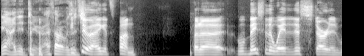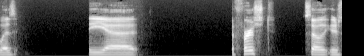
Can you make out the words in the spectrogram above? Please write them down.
Yeah, I did too. I thought it was Me a too. I think it's fun. But uh, well, basically the way that this started was the uh, the first. So there's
